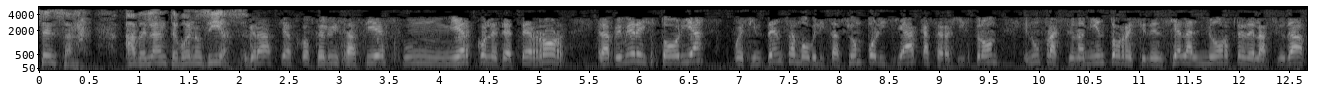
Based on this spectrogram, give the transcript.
César, adelante, buenos días. Gracias, José Luis, así es, un miércoles de terror. La primera historia pues intensa movilización policíaca se registró en un fraccionamiento residencial al norte de la ciudad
